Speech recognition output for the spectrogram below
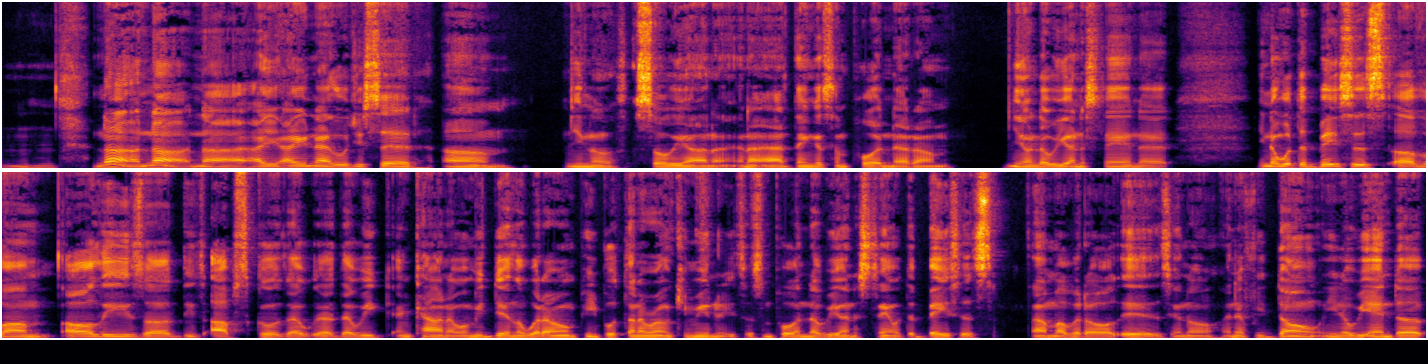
hmm No, no, no. I, I unite what you said. Um, you know, Soliana, and I, I think it's important that um, you know, that we understand that, you know, what the basis of um all these uh these obstacles that that we encounter when we dealing with our own people within our own communities. It's important that we understand what the basis um of it all is. You know, and if we don't, you know, we end up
